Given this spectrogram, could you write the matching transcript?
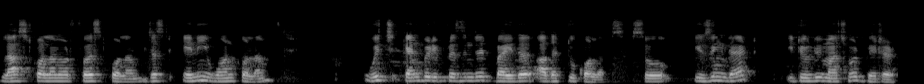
last column or first column just any one column which can be represented by the other two columns. So using that it will be much more better.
